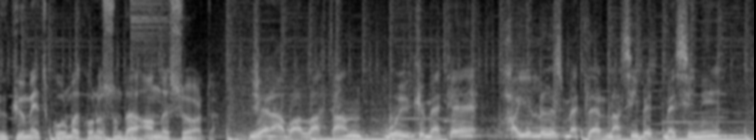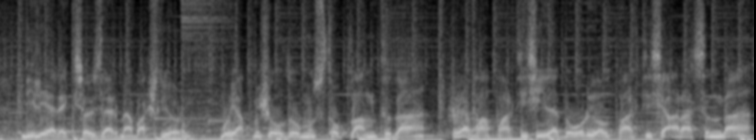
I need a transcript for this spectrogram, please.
hükümet kurma konusunda anlaşıyordu. Cenab-ı Allah'tan bu hükümete hayırlı hizmetler nasip etmesini dileyerek sözlerime başlıyorum. Bu yapmış olduğumuz toplantıda Refah Partisi ile Doğru Yol Partisi arasında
